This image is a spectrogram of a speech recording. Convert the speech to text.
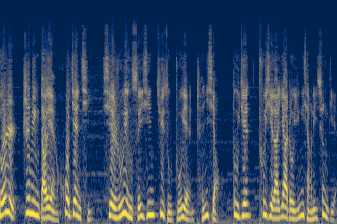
昨日，知名导演霍建起携《如影随心》剧组主演陈晓、杜鹃出席了亚洲影响力盛典。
